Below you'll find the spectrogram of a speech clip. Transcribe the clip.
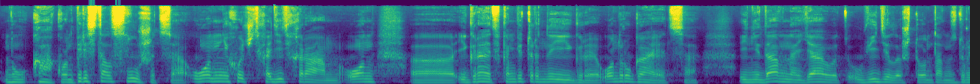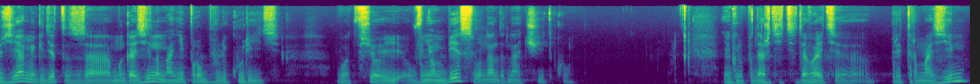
Ну как, он перестал слушаться, он не хочет ходить в храм, он э, играет в компьютерные игры, он ругается. И недавно я вот увидела, что он там с друзьями где-то за магазином, они пробовали курить. Вот, все, в нем бес, его надо на отчитку. Я говорю, подождите, давайте притормозим,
